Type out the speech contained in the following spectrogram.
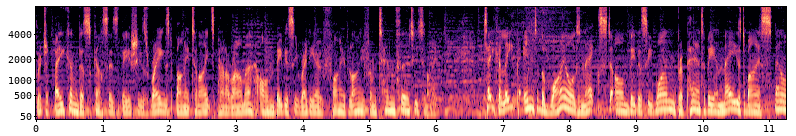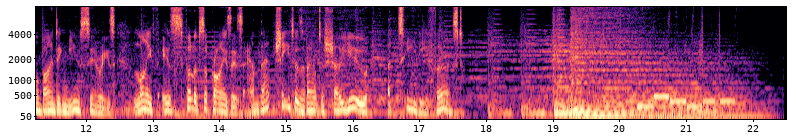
Richard Bacon discusses the issues raised by tonight's panorama on BBC Radio 5 Live from 10:30 tonight. Take a leap into the wild next on BBC One. Prepare to be amazed by a spellbinding new series. Life is full of surprises, and that cheetah's about to show you a TV first.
